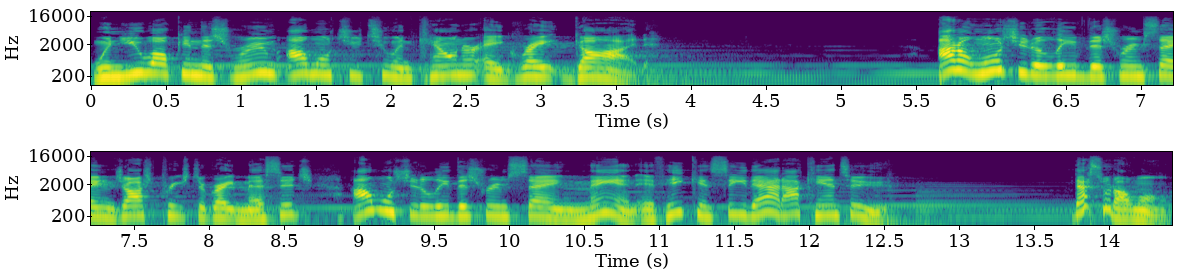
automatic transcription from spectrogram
When you walk in this room, I want you to encounter a great God. I don't want you to leave this room saying, Josh preached a great message. I want you to leave this room saying, man, if he can see that, I can too. That's what I want.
